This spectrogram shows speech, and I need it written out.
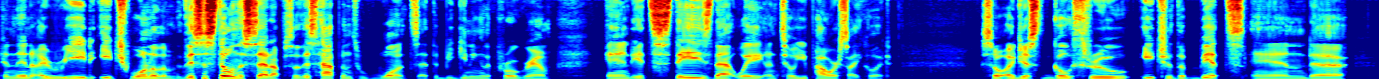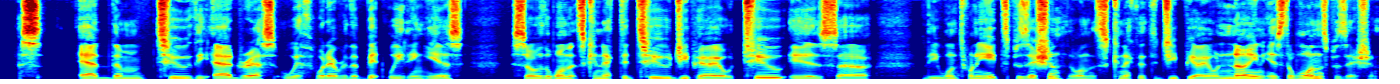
And then I read each one of them. This is still in the setup, so this happens once at the beginning of the program, and it stays that way until you power cycle it. So I just go through each of the bits and uh, add them to the address with whatever the bit weighting is. So the one that's connected to GPIO 2 is uh, the 128's position. The one that's connected to GPIO 9 is the 1's position.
